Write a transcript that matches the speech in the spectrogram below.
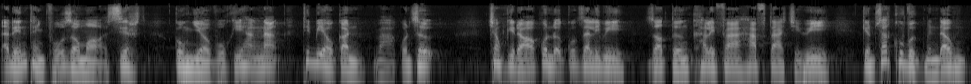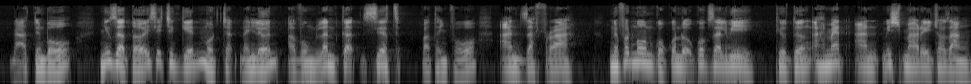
đã đến thành phố dầu mỏ Sir cùng nhiều vũ khí hạng nặng, thiết bị hậu cần và quân sự. Trong khi đó, quân đội quốc gia Libya do tướng Khalifa Haftar chỉ huy kiểm soát khu vực miền Đông đã tuyên bố những giờ tới sẽ chứng kiến một trận đánh lớn ở vùng lân cận Sirte và thành phố Al-Zafra. Người phát ngôn của quân đội quốc gia Libya, Thiếu tướng Ahmed Al-Mishmari cho rằng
